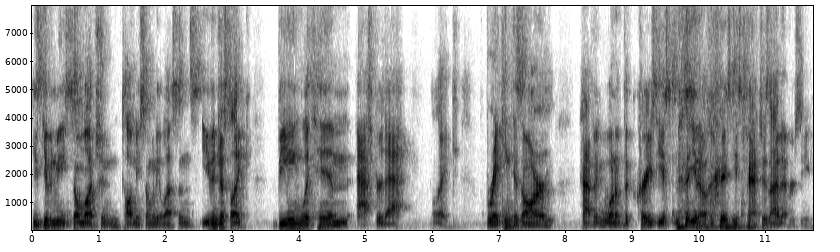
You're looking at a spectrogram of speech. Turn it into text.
he's given me so much and taught me so many lessons. Even just like being with him after that, like breaking his arm, having one of the craziest you know craziest matches I've ever seen,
